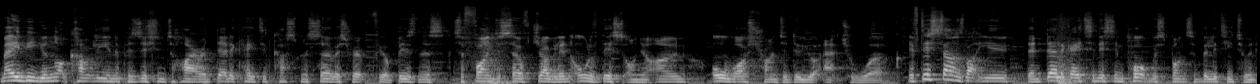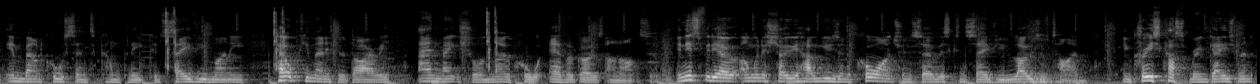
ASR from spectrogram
Maybe you're not currently in a position to hire a dedicated customer service rep for your business, so find yourself juggling all of this on your own, all whilst trying to do your actual work. If this sounds like you, then delegating this important responsibility to an inbound call center company could save you money, help you manage your diary, and make sure no call ever goes unanswered. In this video, I'm going to show you how using a call answering service can save you loads of time, increase customer engagement,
